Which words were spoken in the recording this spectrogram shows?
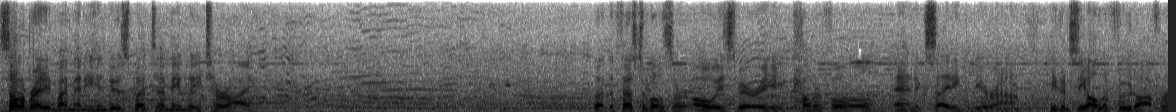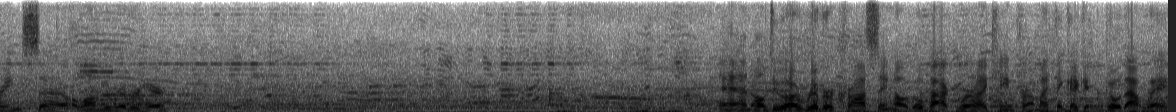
celebrated by many Hindus, but uh, mainly Terai. But the festivals are always very colorful and exciting to be around. You can see all the food offerings uh, along the river here. And I'll do a river crossing. I'll go back where I came from. I think I can go that way.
